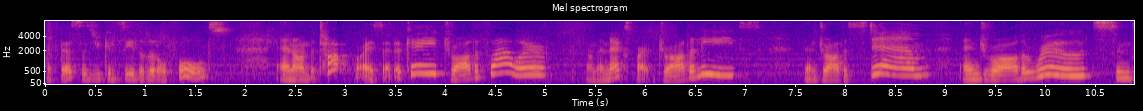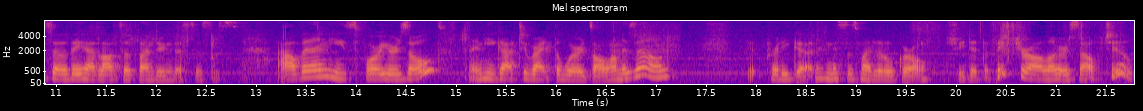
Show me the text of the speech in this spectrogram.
like this, as you can see the little folds. And on the top, I said, okay, draw the flower. On the next part, draw the leaves. Then draw the stem and draw the roots. And so they had lots of fun doing this. This is Alvin, he's four years old, and he got to write the words all on his own. Pretty good. And this is my little girl. She did the picture all herself too.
